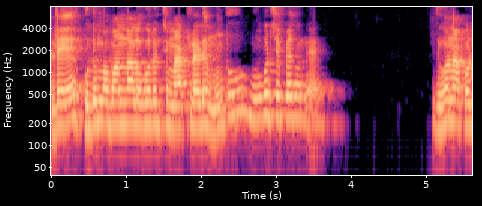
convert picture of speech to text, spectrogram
అంటే కుటుంబ బంధాల గురించి మాట్లాడే ముందు నువ్వు కూడా చెప్పేది ఉండే. ఇదిగో నా కొడుకు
